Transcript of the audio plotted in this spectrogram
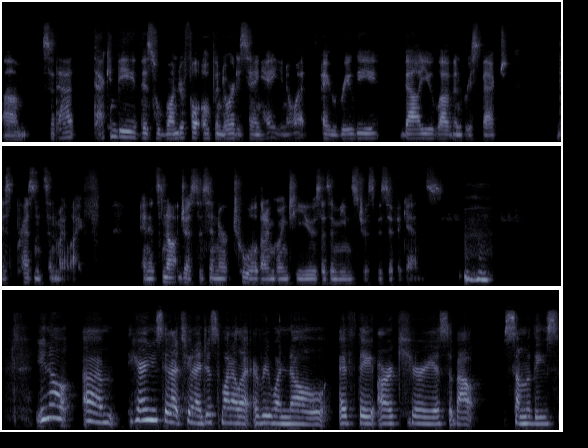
Um, so that that can be this wonderful open door to saying, hey, you know what? I really value, love, and respect this presence in my life. And it's not just this inert tool that I'm going to use as a means to a specific ends. Mm-hmm. You know, um, hearing you say that too, and I just want to let everyone know if they are curious about some of these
